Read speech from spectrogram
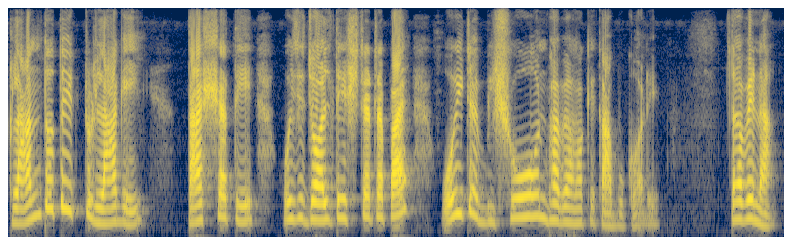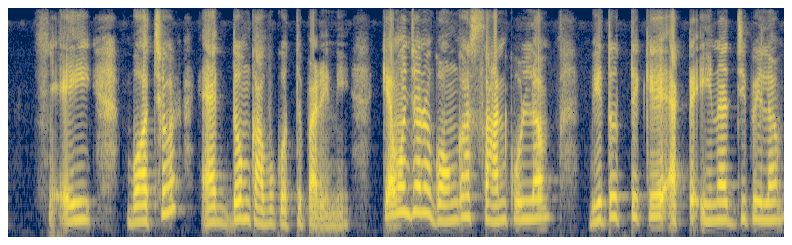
ক্লান্ত তো একটু লাগেই। তার সাথে ওই যে জল তেষ্টাটা পায়, ওইটা ভীষণভাবে আমাকে কাবু করে। তবে না, এই বছর একদম কাবু করতে পারিনি। কেমন যেন গঙ্গা স্নান করলাম, ভেতর থেকে একটা এনার্জি পেলাম।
